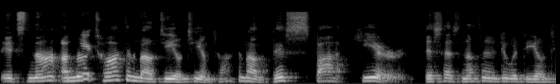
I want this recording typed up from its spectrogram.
it's not, I'm Here- not talking about DOT. I'm talking about this spot here. This has nothing to do with DOT.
